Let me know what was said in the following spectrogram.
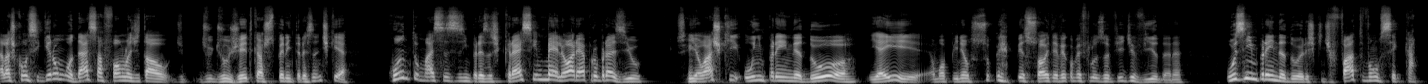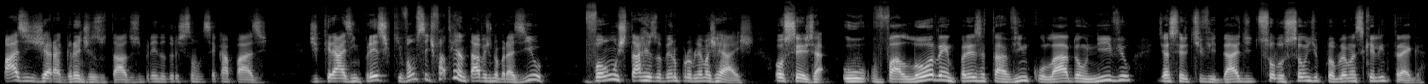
Elas conseguiram mudar essa fórmula de tal de, de, de um jeito que eu acho super interessante, que é quanto mais essas empresas crescem, melhor é para o Brasil. Sim. E eu acho que o empreendedor, e aí é uma opinião super pessoal e tem a ver com a minha filosofia de vida, né? Os empreendedores que de fato vão ser capazes de gerar grandes resultados, os empreendedores que vão ser capazes de criar as empresas que vão ser de fato rentáveis no Brasil, vão estar resolvendo problemas reais. Ou seja, o valor da empresa está vinculado ao nível de assertividade de solução de problemas que ele entrega.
